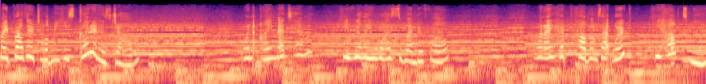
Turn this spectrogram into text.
My brother told me he's good at his job. When I met him, he really was wonderful. When I had problems at work, he helped me.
